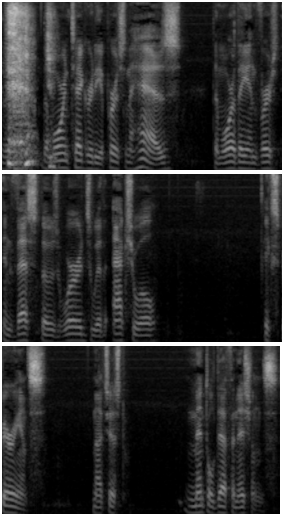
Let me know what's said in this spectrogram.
The, the more integrity a person has, the more they inverse, invest those words with actual experience, not just mental definitions.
